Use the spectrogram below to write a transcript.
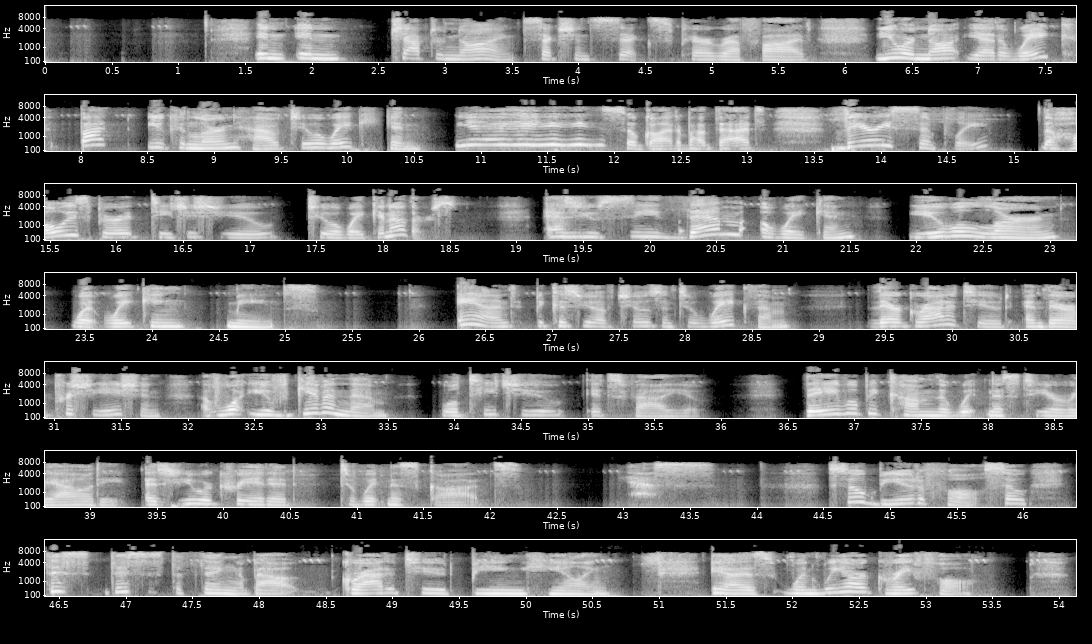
In in chapter 9, section 6, paragraph 5, you are not yet awake, but you can learn how to awaken. Yay! So glad about that. Very simply, the Holy Spirit teaches you to awaken others. As you see them awaken, you will learn what waking means. And because you have chosen to wake them, their gratitude and their appreciation of what you've given them will teach you its value. They will become the witness to your reality as you were created to witness God's. Yes. So beautiful. So this, this is the thing about gratitude being healing is when we are grateful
